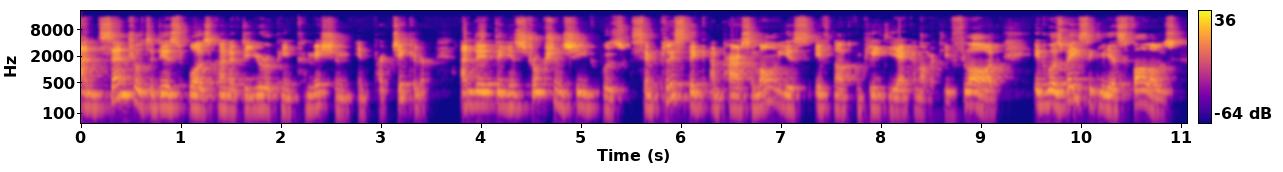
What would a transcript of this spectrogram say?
And central to this was kind of the European Commission in particular. And the, the instruction sheet was simplistic and parsimonious, if not completely economically flawed. It was basically as follows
